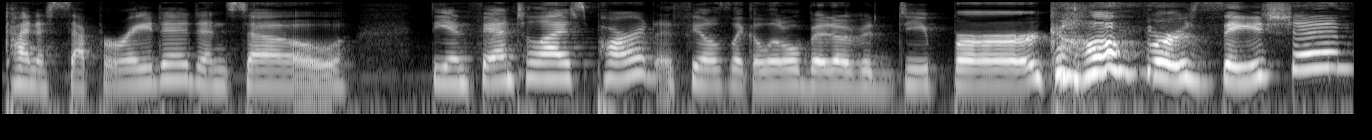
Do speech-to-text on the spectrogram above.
kind of separated. And so the infantilized part, it feels like a little bit of a deeper conversation.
